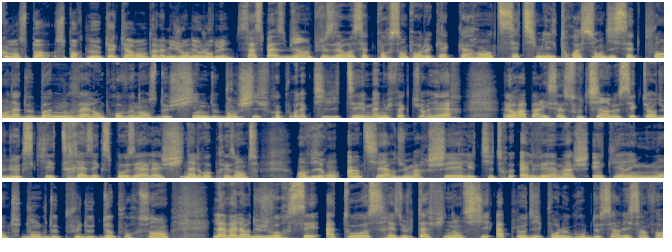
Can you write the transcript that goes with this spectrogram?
Comment se porte le CAC 40 à la mi-journée aujourd'hui? Ça se passe bien, plus 0,7% pour le CAC 40, 7317 points. On a de bonnes nouvelles en provenance de Chine, de bons chiffres pour l'activité manufacturière. Alors à Paris, ça soutient le secteur du luxe qui est très exposé à la Chine. Elle représente environ un tiers du marché. Les titres LVMH et Kering montent donc de plus de 2%. La valeur du jour, c'est Atos, résultat financier applaudi pour le groupe de services informatiques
